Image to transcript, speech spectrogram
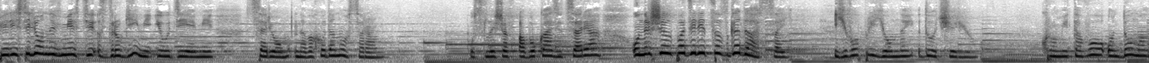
переселенный вместе с другими иудеями царем Новоходоносором. Услышав об указе царя, он решил поделиться с Гадасой, его приемной дочерью. Кроме того, он думал,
